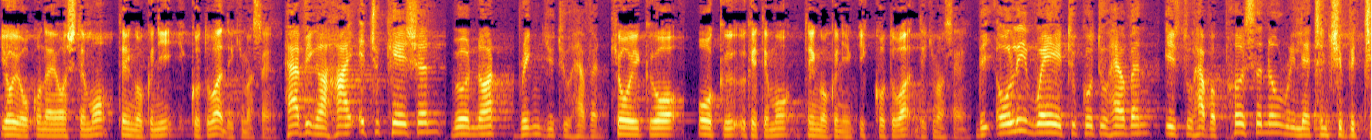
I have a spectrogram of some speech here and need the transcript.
良い行いをしても天国に行くことはできません。Having a high education will not bring you to heaven. 教育を多く受けても天国に行くことはできません。The only way to go to heaven is to have a personal relationship with Jesus.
